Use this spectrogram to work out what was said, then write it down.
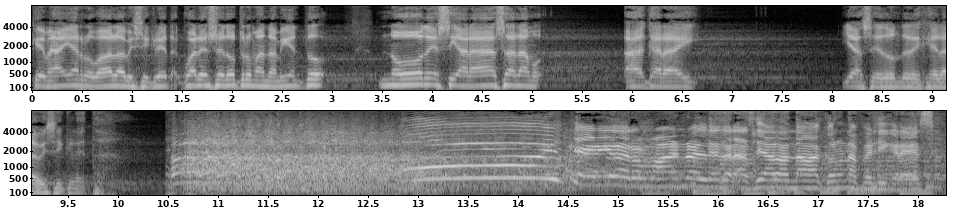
que me hayan robado la bicicleta? ¿Cuál es el otro mandamiento? No desearás a la... Ah, caray. Ya sé dónde dejé la bicicleta. Ay, querido hermano, el desgraciado andaba con una feligres.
